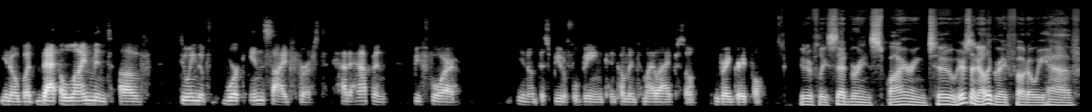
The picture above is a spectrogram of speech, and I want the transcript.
you know but that alignment of doing the work inside first had to happen before you know this beautiful being can come into my life. So i'm very grateful. Beautifully said very inspiring too. Here's another great photo we have.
